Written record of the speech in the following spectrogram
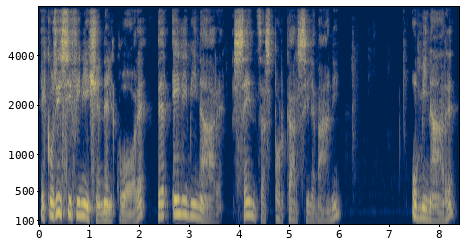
E così si finisce nel cuore per eliminare senza sporcarsi le mani o minare,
